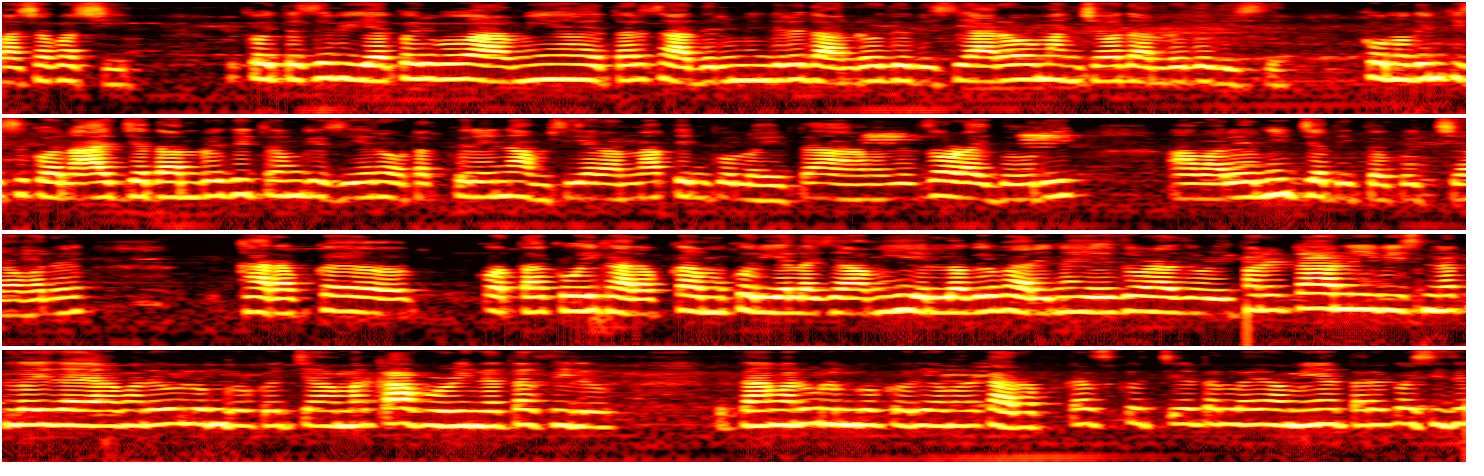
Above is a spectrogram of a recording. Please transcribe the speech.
পাশাপাশি কইতেছে, বিয়া করব, আমি তার সাদের মিন্দিরে দান রোদে দিছি আরও মানুষও দান রোদে দিছে। কোনোদিন কিছু কয় না। আজ যে দান রোদ দিতাম গেছি হঠাৎ করে নামছি, আর নাতিন কোলো এটা আমাদের জড়াই দৌড়ি আমারে নির্যাতিত করছে, আমারে খারাপ কথা কই খারাপ কাম করিয়া লাগছে আমি এর লগে পারি না, এ জোড়া জড়ি মানে টানি বিছনাত লই যায়, আমার উলঙ্গ করছে, আমার কাপড় ইন্দাতা ছিল তা আমার উলঙ্গ করি আমার খারাপ কাজ করছে, এটা লাই আমি তারে কইছি যে,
